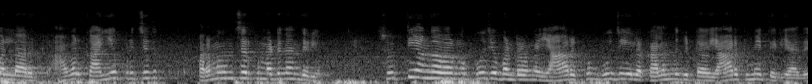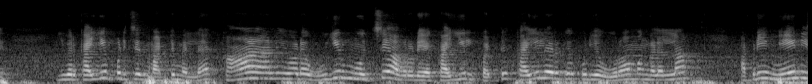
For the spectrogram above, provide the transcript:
வல்லாருக்கு. அவர் கையை பிடிச்சது பரமஹம்சருக்கு மட்டும்தான் தெரியும். சுற்றி அங்கே அவங்க பூஜை பண்ணுறவங்க யாருக்கும் பூஜையில் கலந்துக்கிட்ட யாருக்குமே தெரியாது. இவர் கையை பிடிச்சது மட்டுமல்ல காளியோட உயிர் மூச்சு அவருடைய கையில் பட்டு கையில் இருக்கக்கூடிய உரோமங்கள் எல்லாம் அப்படியே மேனி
